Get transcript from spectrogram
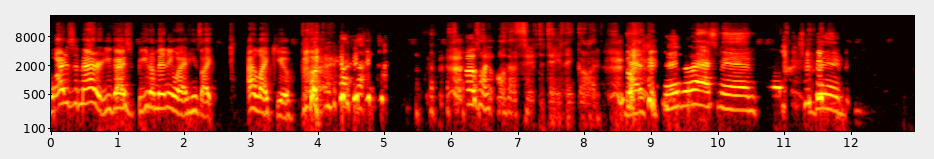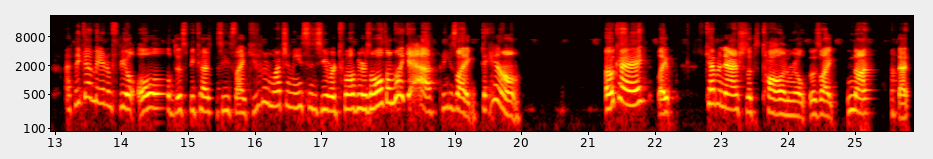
why does it matter? You guys beat him anyway. And he's like, I like you. I was like, oh, that saved the day, thank God. Yes, saved her ass, man. I think I made him feel old just because he's like, You've been watching me since you were 12 years old. I'm like, Yeah. And he's like, Damn. Okay. Like, Kevin Nash looks tall in real was like not that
